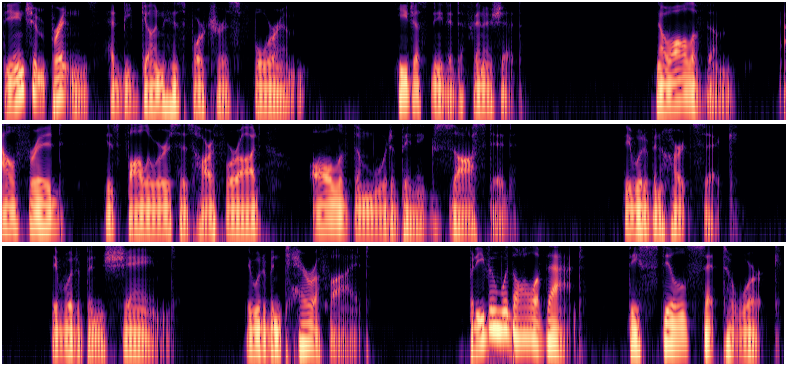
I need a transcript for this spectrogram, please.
The ancient Britons had begun his fortress for him. He just needed to finish it. Now, all of them, Alfred, his followers, his hearthrod, all of them would have been exhausted. They would have been heartsick. They would have been shamed. They would have been terrified. But even with all of that, they still set to work.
